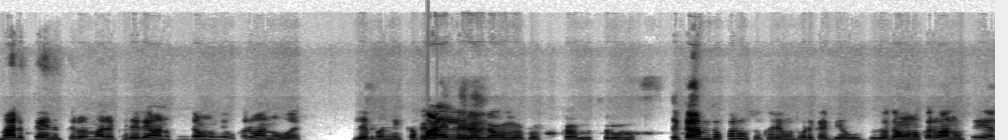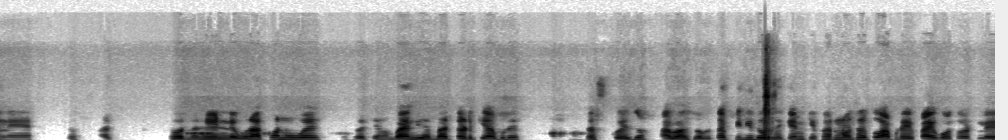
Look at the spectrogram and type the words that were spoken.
મારે કઈ નથી કરવાનું. મારે ઘરે રહેવાનું દવણું એવું કરવાનું હોય. એટલે પણ લઈને કામ નથી કરવાનું? તે કામ તો કરું છું ઘરે હું થોડી કઈ બેહું છું. દવણું કરવાનું છે અને ઢોરને નીણ ને એવું રાખવાનું હોય તો બાંધી બાર તડકે આપણે રસકો જો આ બાજુ આપણે તપી દીધો છે કેમ કે ઘરનો જ હતો આપણે પાક્યો હતો એટલે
